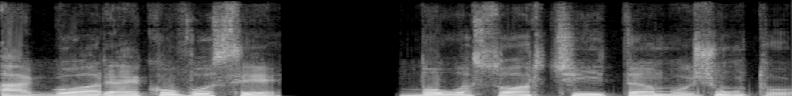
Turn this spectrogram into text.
Agora é com você. Boa sorte e tamo junto.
